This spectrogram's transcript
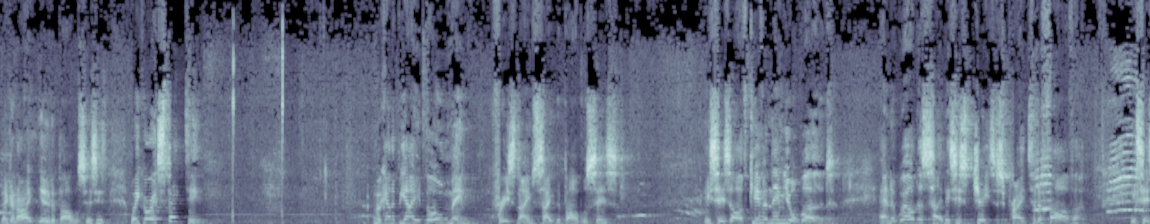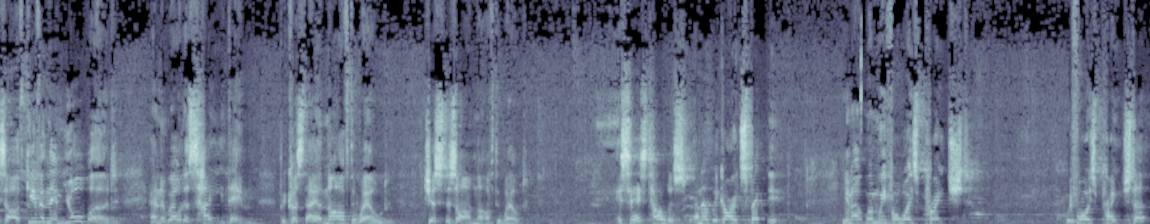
They're going to hate you, the Bible says. We've got to expect it. And we're going to be hated by all men for his name's sake, the Bible says. He says, I've given them your word. And the world has said, this is Jesus praying to the Father. He says, I've given them your word, and the world has hated them because they are not of the world, just as I am not of the world. It says, told us, and we've got to expect it. You know, when we've always preached, we've always preached that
